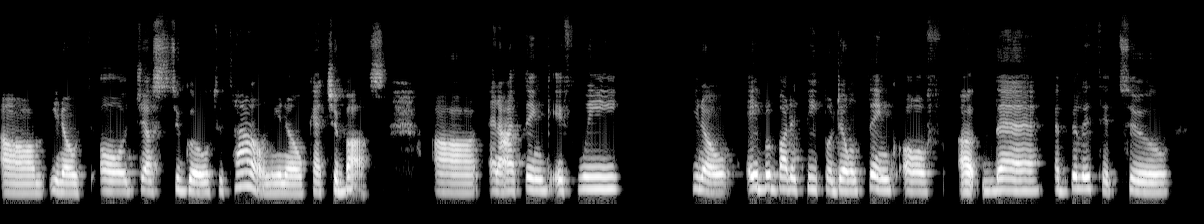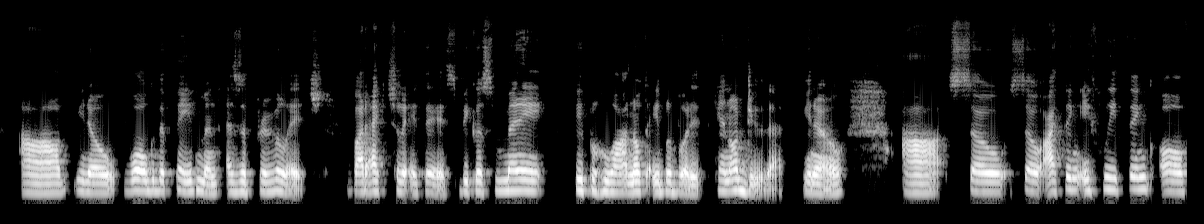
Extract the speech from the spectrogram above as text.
um, you know, or just to go to town, you know, catch a bus. Uh, and I think if we, you know, able-bodied people don't think of uh, their ability to, uh, you know, walk the pavement as a privilege, but actually it is because many people who are not able-bodied cannot do that. You know, uh, so so I think if we think of,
